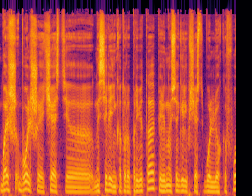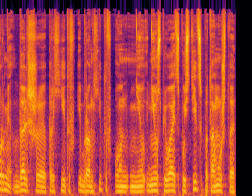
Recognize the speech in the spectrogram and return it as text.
Больш, большая часть часть э, населения, которая привита, переносит грипп в часть более легкой форме. Дальше трахеитов и бронхитов он не, не успевает спуститься, потому что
